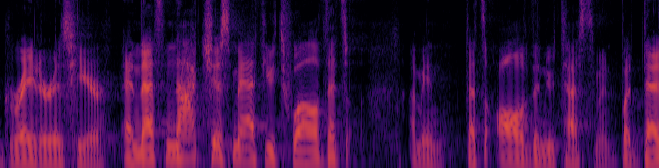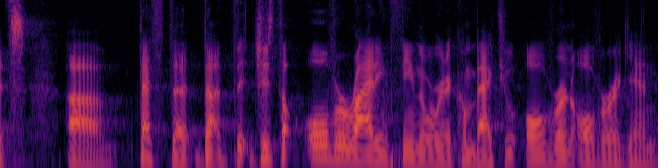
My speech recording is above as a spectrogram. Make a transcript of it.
greater is here. And that's not just Matthew 12, that's I mean, that's all of the New Testament, but that's, uh, that's the, the, the, just the overriding theme that we're going to come back to over and over again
